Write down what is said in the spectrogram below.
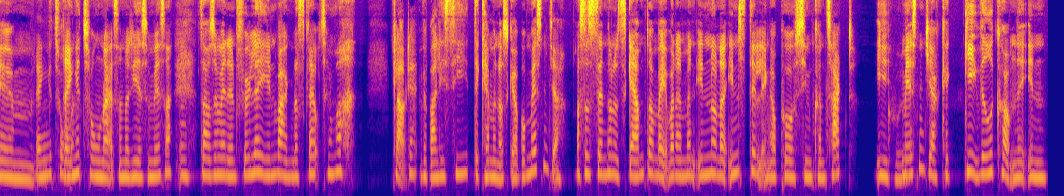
øhm, Ringetoner. ringetoner, altså når de sms'er. Mm. Der var simpelthen en følger i indbakken, der skrev til mig, Claudia, jeg vil bare lige sige, det kan man også gøre på Messenger. Og så sendte hun et skærmdom af, hvordan man inde under indstillinger på sin kontakt i Gud. Messenger kan give vedkommende en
